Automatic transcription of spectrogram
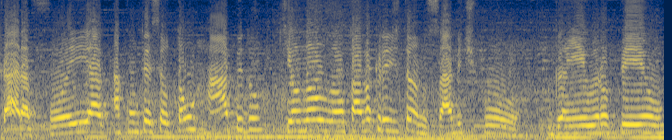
Cara, foi. aconteceu tão rápido que eu não, não tava acreditando, sabe? Tipo, ganhei o europeu,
